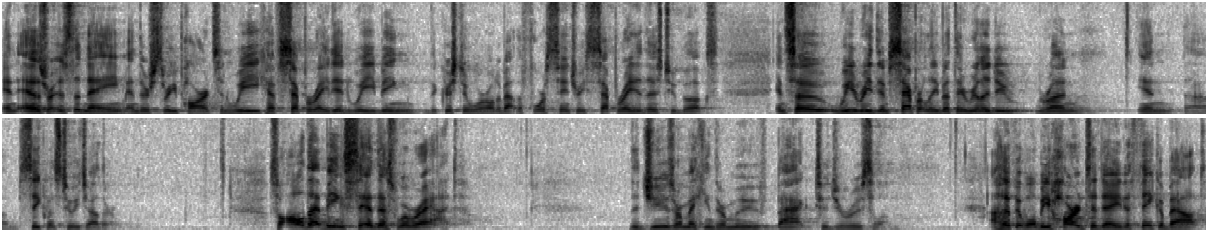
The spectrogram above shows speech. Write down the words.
And Ezra is the name, and there's three parts, and we have separated, we being the Christian world, about the fourth century, separated those two books. And so we read them separately, but they really do run in um, sequence to each other. So, all that being said, that's where we're at. The Jews are making their move back to Jerusalem. I hope it won't be hard today to think about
